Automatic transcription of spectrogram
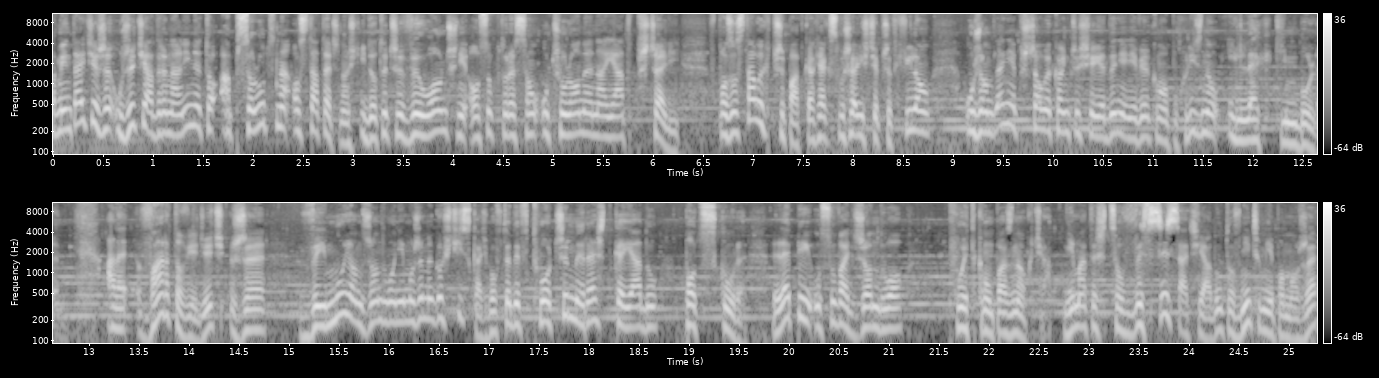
Pamiętajcie, że użycie adrenaliny to absolutna ostateczność i dotyczy wyłącznie osób, które są uczulone na jad pszczeli. W pozostałych przypadkach, jak słyszeliście przed chwilą, urządlenie pszczoły kończy się jedynie niewielką opuchlizną i lekkim bólem. Ale warto wiedzieć, że wyjmując żądło nie możemy go ściskać, bo wtedy wtłoczymy resztkę jadu pod skórę. Lepiej usuwać żądło płytką paznokcia. Nie ma też co wysysać jadu, to w niczym nie pomoże.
